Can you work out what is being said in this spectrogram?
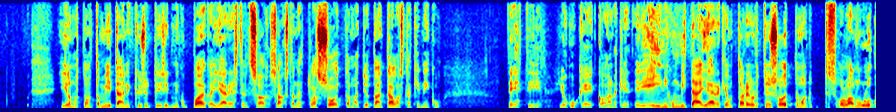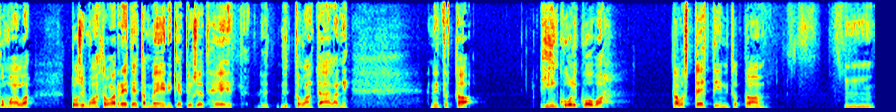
ilmoittamatta mitään, niin kysyttiin sitten niin paikan järjestäjältä, saako tänne tulla soittamaan, että jotain tällaistakin niin kuin tehtiin, joku keikka ainakin. Eli ei niin kuin mitään järkeä, mutta tarjouduttiin soittamaan, tässä ollaan ulkomailla, tosi mahtavaa reteitä meininkiä, että jos et hei, nyt, nyt ollaan täällä, niin, niin tota, hinku oli kova. Tällaista tehtiin, niin tota, mm,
